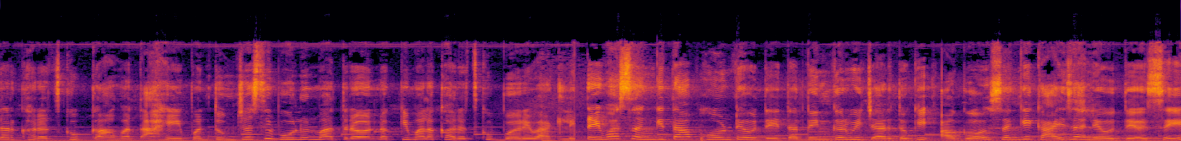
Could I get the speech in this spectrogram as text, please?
तर खरंच खूप कामात आहे पण तुमच्याशी बोलून मात्र नक्की मला खरंच खूप बरे वाटले. तेव्हा संगीता फोन ठेवते तर दिनकर विचारतो की अगं संगी काय झालं? झाले होते असे.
